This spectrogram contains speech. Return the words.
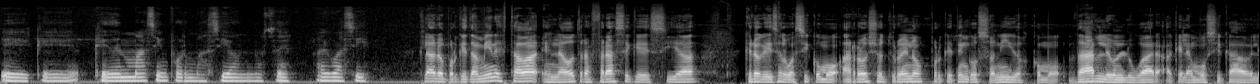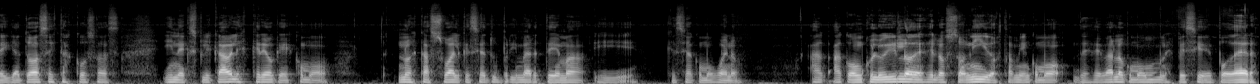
eh, que, que den más información, no sé, algo así. Claro, porque también estaba en la otra frase que decía creo que dice algo así como arroyo truenos porque tengo sonidos, como darle un lugar a que la música hable y a todas estas cosas inexplicables, creo que es como, no es casual que sea tu primer tema y que sea como, bueno, a, concluirlo desde los sonidos también, como desde verlo como una especie de poder.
